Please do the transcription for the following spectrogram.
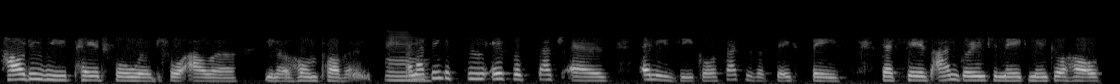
how do we pay it forward for our you know, home province. Mm. And I think it's through efforts such as NEZIC or such as a safe space that says I'm going to make mental health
